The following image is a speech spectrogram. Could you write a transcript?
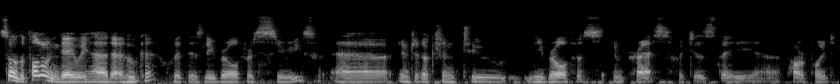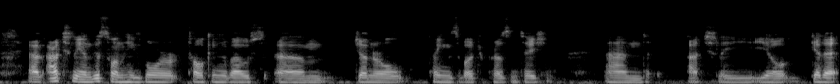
So the following day we had Ahuka with his LibreOffice series, uh, introduction to LibreOffice Impress, which is the uh, PowerPoint. And actually, in this one, he's more talking about um, general things about your presentation, and actually, you know, get a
